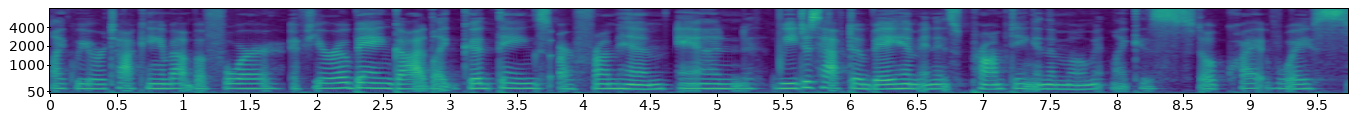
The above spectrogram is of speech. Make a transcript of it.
like we were talking about before, if you're obeying God, like good things are from Him, and we just have to obey Him in His prompting in the moment, like His still quiet voice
